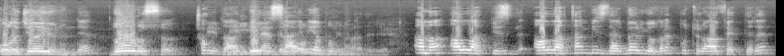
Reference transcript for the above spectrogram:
olacağı yönünde doğrusu çok Bir daha bilgi sahibi yapılmadı. Ama Allah biz Allah'tan bizler bölge olarak bu tür afetlere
